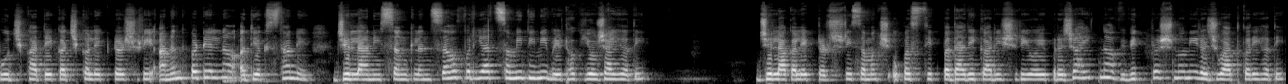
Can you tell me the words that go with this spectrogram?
ભુજ ખાતે કચ્છ કલેક્ટર શ્રી આનંદ પટેલના અધ્યક્ષસ્થાને જિલ્લાની સંકલન સહફરિયાદ સમિતિની બેઠક યોજાઈ હતી. જિલ્લા કલેક્ટર શ્રી સમક્ષ ઉપસ્થિત પદાધિકારી શ્રીઓએ પ્રજાહિતના વિવિધ પ્રશ્નોની રજૂઆત કરી હતી.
